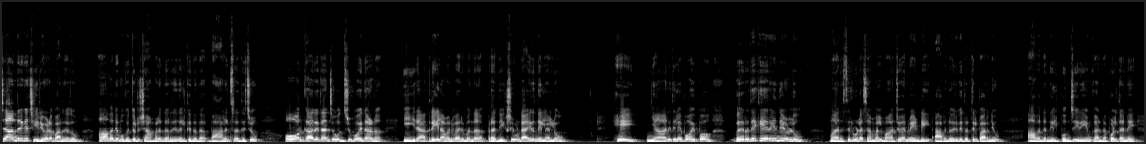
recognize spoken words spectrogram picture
ചാന്ദ്രിക ചിരിയോടെ പറഞ്ഞതും അവന്റെ മുഖത്തൊരു ശമ്പളം നിറഞ്ഞു നിൽക്കുന്നത് ബാലൻ ശ്രദ്ധിച്ചു. ഓർക്കാതെ താൻ ചോദിച്ചു പോയതാണ് ഈ രാത്രിയിൽ അവൻ വരുമെന്ന് പ്രതീക്ഷയുണ്ടായിരുന്നില്ലല്ലോ. ഹേയ് ഞാനിതിലെ പോയപ്പോൾ വെറുതെ കയറിയെന്നേ ഉള്ളൂ. മനസ്സിലുള്ള ചമ്മൽ മാറ്റുവാൻ വേണ്ടി അവനൊരു വിധത്തിൽ പറഞ്ഞു. അവന്റെ നിൽപ്പും ചിരിയും കണ്ടപ്പോൾ തന്നെ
